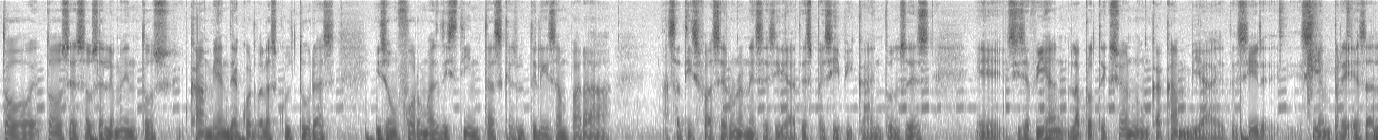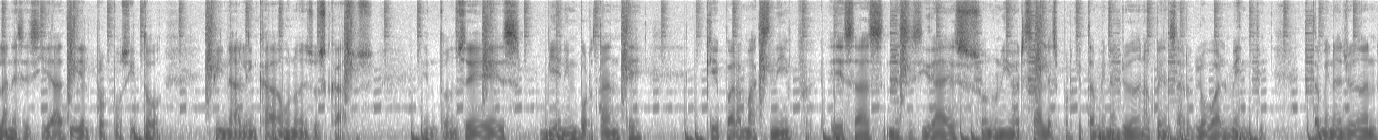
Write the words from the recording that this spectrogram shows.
todos esos elementos cambian de acuerdo a las culturas y son formas distintas que se utilizan para satisfacer una necesidad específica. Entonces, eh, si se fijan, la protección nunca cambia, es decir, siempre esa es la necesidad y el propósito final en cada uno de esos casos. Entonces, bien importante que para Max Nip esas necesidades son universales porque también ayudan a pensar globalmente, también ayudan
